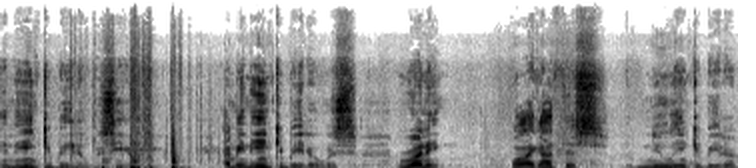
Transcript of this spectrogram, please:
And the incubator was here. I mean the incubator was running. Well I got this new incubator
